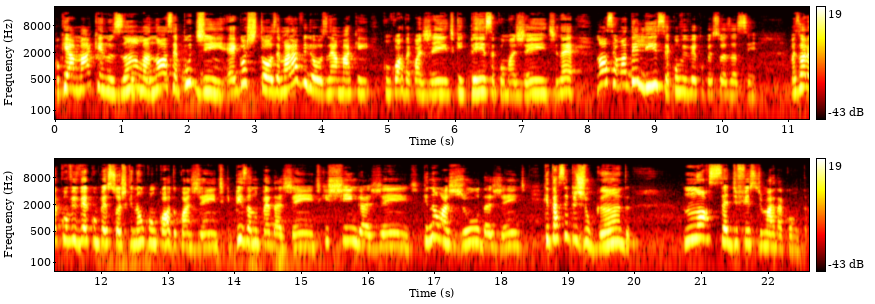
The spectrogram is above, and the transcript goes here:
Porque amar quem nos ama, nossa, é pudim, é gostoso, é maravilhoso, né? Amar quem concorda com a gente, quem pensa como a gente, né? Nossa, é uma delícia conviver com pessoas assim. Mas olha, conviver com pessoas que não concordam com a gente, que pisa no pé da gente, que xinga a gente, que não ajuda a gente, que tá sempre julgando. Nossa, é difícil demais da conta.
